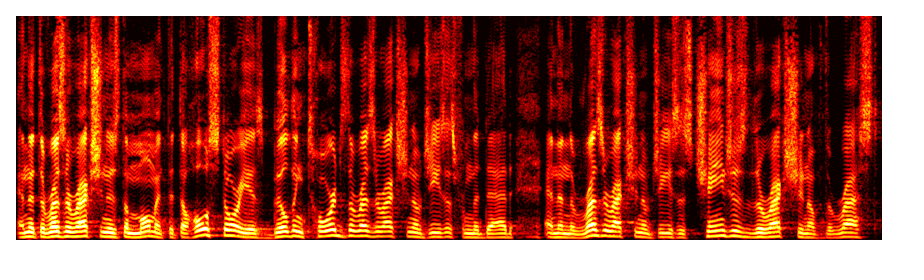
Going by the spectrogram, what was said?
and that the resurrection is the moment that the whole story is building towards the resurrection of Jesus from the dead, and then the resurrection of Jesus changes the direction of the rest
